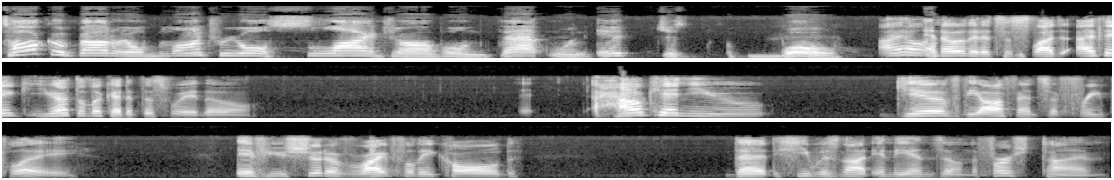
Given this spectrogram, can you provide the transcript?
talk about a Montreal slide job on that one. It just whoa. I don't And- know that it's a slide. I think you have to look at it this way, though. How can you give the offense a free play if you should have rightfully called that he was not in the end zone the first time?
